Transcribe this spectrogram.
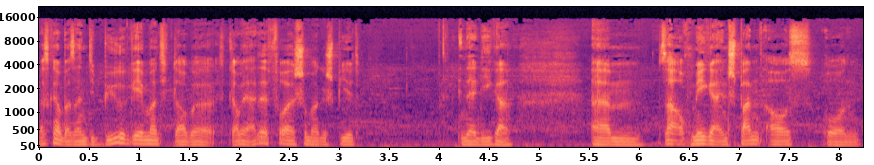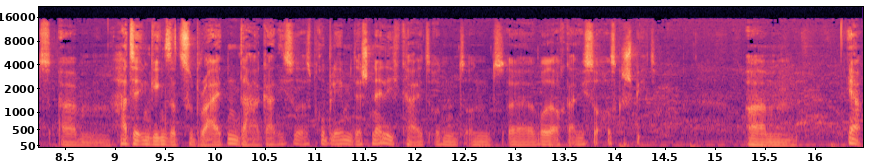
ich weiß gar nicht, ob er sein Debüt gegeben hat. Ich glaube, ich glaube, er hatte vorher schon mal gespielt in der Liga. Ähm, sah auch mega entspannt aus und ähm, hatte im Gegensatz zu Brighton da gar nicht so das Problem mit der Schnelligkeit und, und äh, wurde auch gar nicht so ausgespielt. Ähm, ja,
